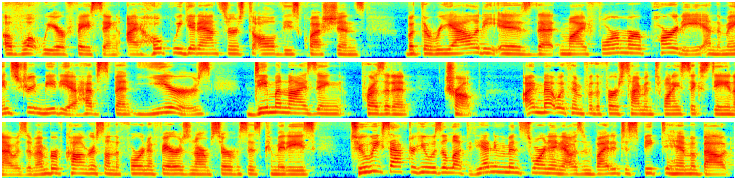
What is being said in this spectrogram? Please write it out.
of what we are facing. I hope we get answers to all of these questions. But the reality is that my former party and the mainstream media have spent years demonizing President Trump. I met with him for the first time in 2016. I was a member of Congress on the Foreign Affairs and Armed Services committees. Two weeks after he was elected, he hadn't even been sworn in. I was invited to speak to him about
